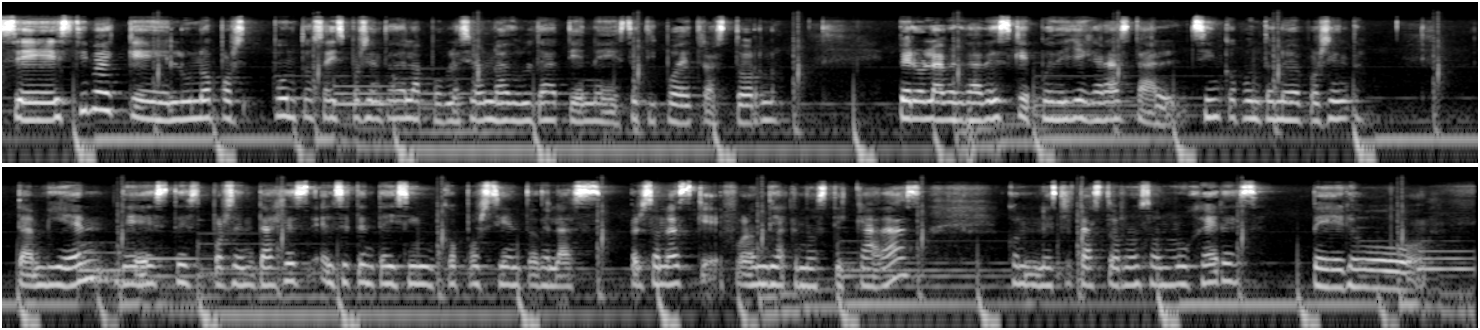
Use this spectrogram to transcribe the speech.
Se estima que el 1.6% de la población adulta tiene este tipo de trastorno, pero la verdad es que puede llegar hasta el 5.9%. También de estos porcentajes, el 75% de las personas que fueron diagnosticadas con este trastorno son mujeres, pero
